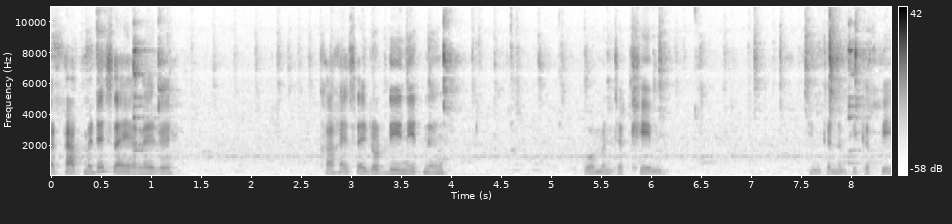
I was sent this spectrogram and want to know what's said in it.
ผัดผัก ไม่ได้ใส่อะไรเลยเขาให้ใส่รสดีนิดนึง กลัวมันจะเค็ม กินกับน้ำพริกกะปิ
